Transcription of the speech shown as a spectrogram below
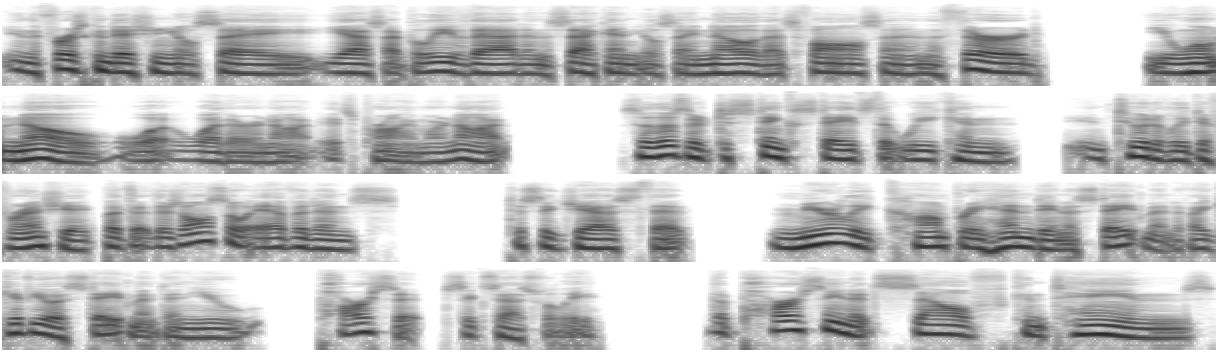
in the first condition, you'll say, yes, I believe that. In the second, you'll say, no, that's false. And in the third, you won't know wh- whether or not it's prime or not. So those are distinct states that we can intuitively differentiate. But th- there's also evidence to suggest that merely comprehending a statement, if I give you a statement and you parse it successfully, the parsing itself contains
